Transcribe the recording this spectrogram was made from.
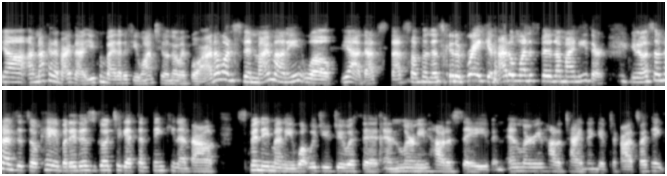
yeah, I'm not going to buy that. You can buy that if you want to. And they're like, well, I don't want to spend my money. Well, yeah, that's, that's something that's going to break and I don't want to spend it on mine either. You know, sometimes it's okay, but it is good to get them thinking about spending money. What would you do with it? And learning how to save and, and learning how to tithe and give to God. So I think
